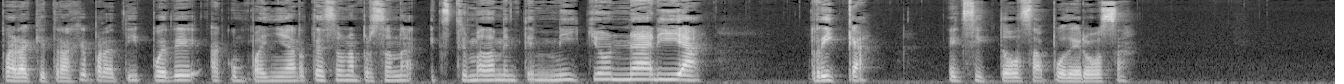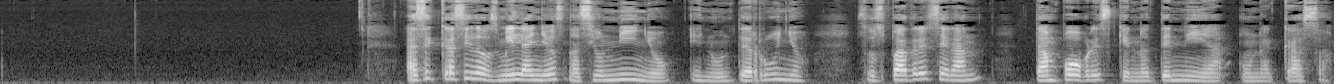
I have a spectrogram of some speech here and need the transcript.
para que traje para ti, puede acompañarte a ser una persona extremadamente millonaria, rica, exitosa, poderosa. Hace casi dos mil años nació un niño en un terruño. Sus padres eran tan pobres que no tenía una casa.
